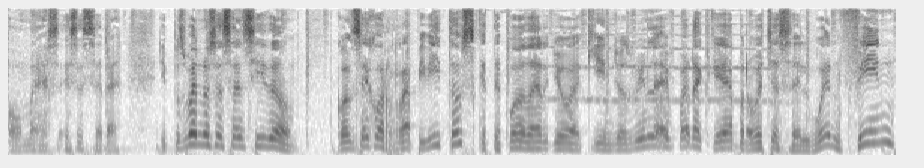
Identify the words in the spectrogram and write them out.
o más, ese será. Y pues bueno, esos han sido consejos rapiditos que te puedo dar yo aquí en Just Green Life para que aproveches el buen fin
